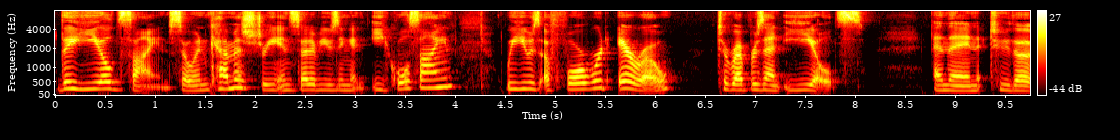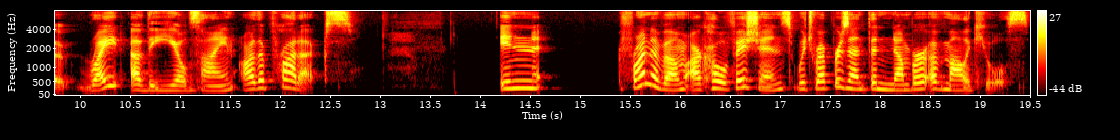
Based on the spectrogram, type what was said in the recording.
the yield sign. So in chemistry, instead of using an equal sign, we use a forward arrow to represent yields. And then to the right of the yield sign are the products. In front of them are coefficients, which represent the number of molecules.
